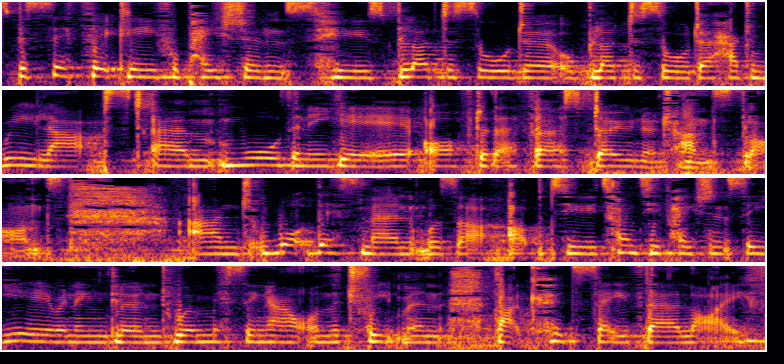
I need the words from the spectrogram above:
specifically for patients whose blood disorder or blood disorder had relapsed um, more than a year after their first donor transplant. And what this meant was that up to 20 patients a year in England were missing out on the treatment that could save their life.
